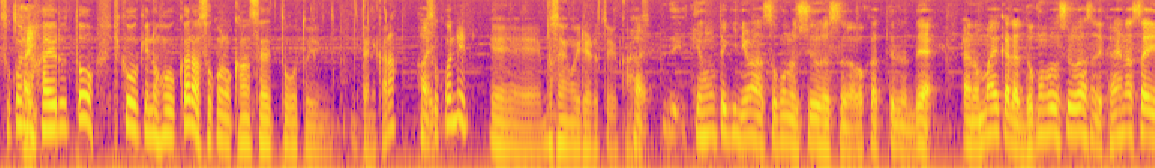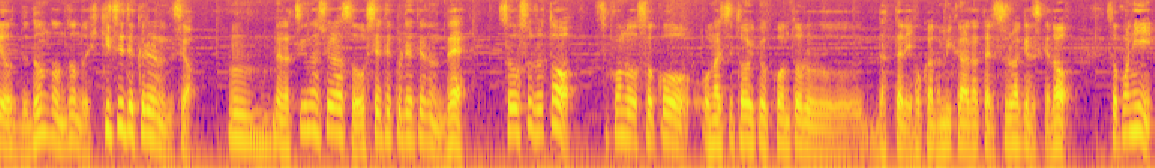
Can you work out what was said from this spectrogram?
そこに入ると、飛行機の方からそこの管制塔といったらいいかな、はい。そこに、えー無線を入れるという感じ、はい、で基本的にはそこの周波数が分かってるんで、あの前からどこの周波数に変えなさいよってどんどんどんどん引き継いでくれるんですよ。うん。だから次の周波数を教えてくれてるんで、そうすると、そこの、そこを同じ東京コントロールだったり、他の三河だったりするわけですけど、そこに、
